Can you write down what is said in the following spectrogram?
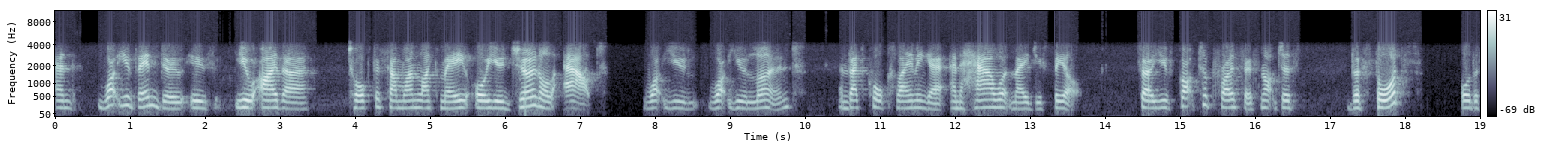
and what you then do is you either talk to someone like me or you journal out what you what you learned and that's called claiming it and how it made you feel. So you've got to process not just the thoughts or the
